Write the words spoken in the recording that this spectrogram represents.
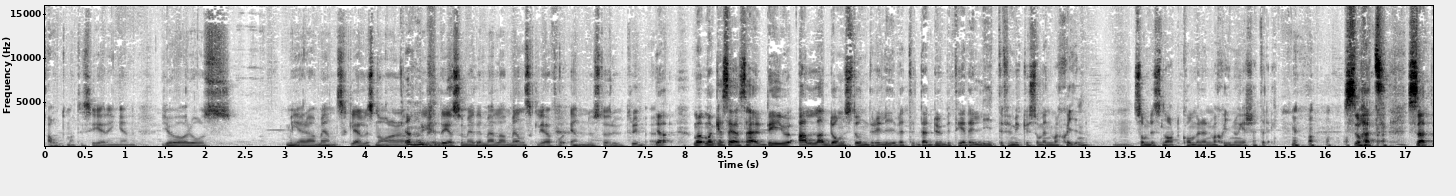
automatiseringen gör oss mera mänskliga, eller snarare att det, det som är det mellanmänskliga får ännu större utrymme. Ja, man, man, kan säga så här, det är ju alla de stunder i livet där du beter dig lite för mycket som en maskin Mm. som det snart kommer en maskin och ersätter dig. så, att, så att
